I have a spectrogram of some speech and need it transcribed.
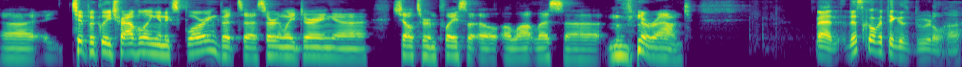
uh, typically traveling and exploring, but uh, certainly during shelter in place, a, a lot less moving around. Man, this COVID thing is brutal, huh?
